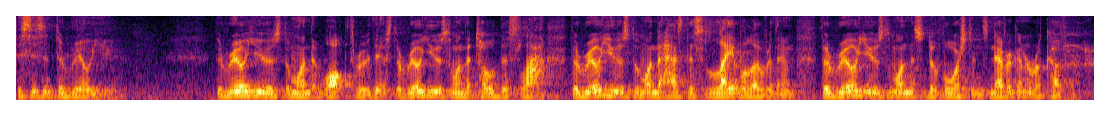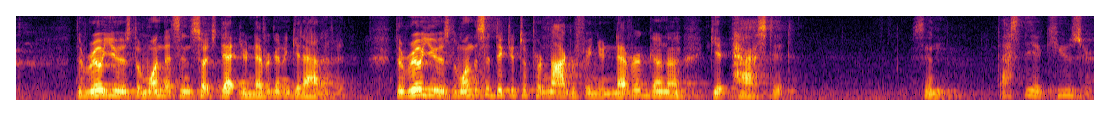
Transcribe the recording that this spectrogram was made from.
This isn't the real you. The real you is the one that walked through this. The real you is the one that told this lie. The real you is the one that has this label over them. The real you is the one that's divorced and is never going to recover. The real you is the one that's in such debt you're never going to get out of it. The real you is the one that's addicted to pornography and you're never going to get past it. Sin. that's the accuser.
